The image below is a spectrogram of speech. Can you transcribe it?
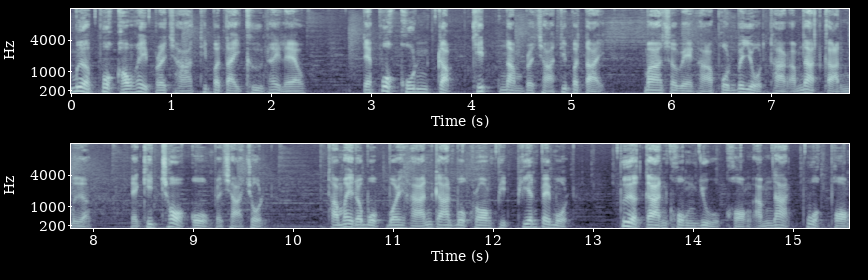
เมื่อพวกเขาให้ประชาธิปไตยคืนให้แล้ว แต่พวกคุณกลับคิดนำประชาธิปไตย มาแสวงหาผลประโยชน์ทางอำนาจการเมือง และคิดช่อโกงประชาชนทำให้ระบบบริหารการปกครองผิดเพี้ยนไปหมด เพื่อการคงอยู่ของอำนาจพวกพ้อง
